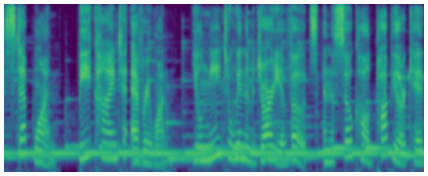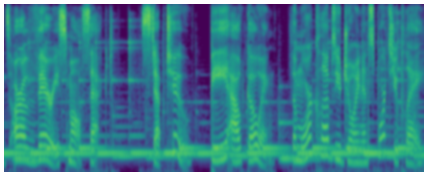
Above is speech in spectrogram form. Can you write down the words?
Step 1 Be kind to everyone. You'll need to win the majority of votes, and the so called popular kids are a very small sect. Step 2 Be outgoing. The more clubs you join and sports you play,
